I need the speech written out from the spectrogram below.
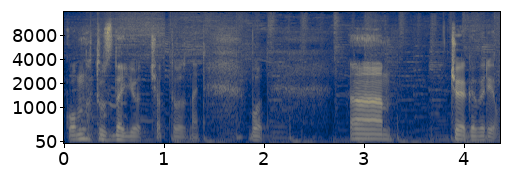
комнату сдает, черт его знает. Вот. что я говорил?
